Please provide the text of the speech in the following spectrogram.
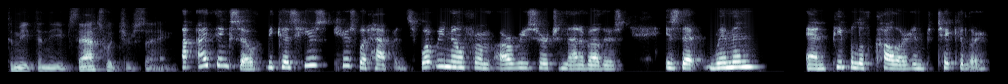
to meet the needs. That's what you're saying. I think so, because here's here's what happens. What we know from our research and that of others is that women and people of color in particular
